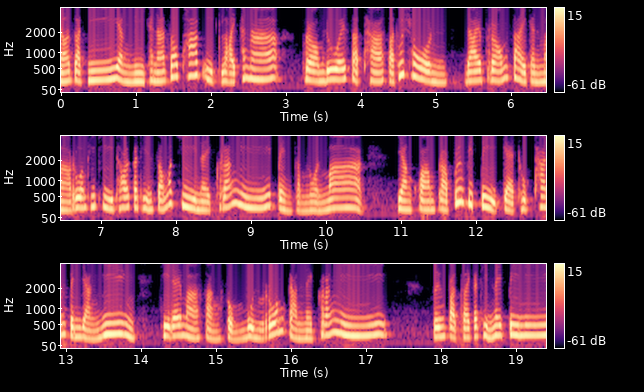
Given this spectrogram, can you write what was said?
นอกจากนี้ยังมีคณะเจ้าภาพอีกหลายคณะ พร้อมด้วยศรัทธาสาธุชน ได้พร้อมใจกันมาร่วมพิธีทอดกฐินสามัคคีในครั้งนี้เป็นจำนวนมาก อย่างความปรับปลื้มปิติแก่ทุกท่านเป็นอย่างยิ่ง ที่ได้มาสั่งสมบุญร่วมกันในครั้งนี้ ซึ่งปัจจัยกฐินในปีนี้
